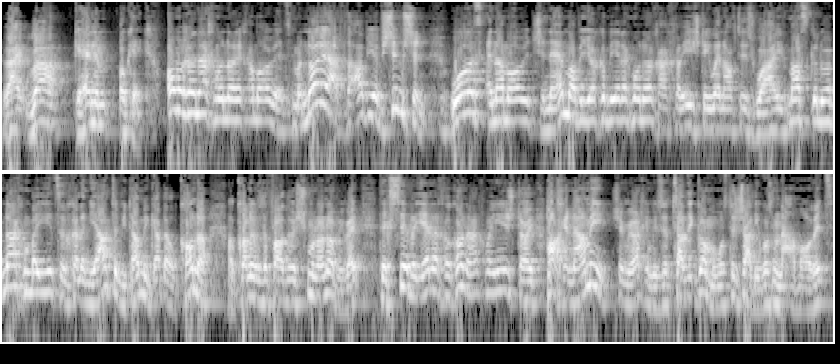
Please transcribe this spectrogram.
Right? Ra, Gehenim, okay. Omer Nachman Noach Amoritz. Manoach, the Avi of Shimshon, was an Amoritz Shenem, Avi Yokov Yerech Manoach Acharish, they went after his wife, Maskalu of Nachman by Yitzchak, Chalem Yatav, Yitami Gabel Kona, Elkanah was the father of Shmuel Anovi, right? The Ksiva Yerech Elkanah, Achma Yishtoi, Hachanami, Shem Yerachim, he's a Tzadik what's the Shad? Wasn't the Amoritz.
